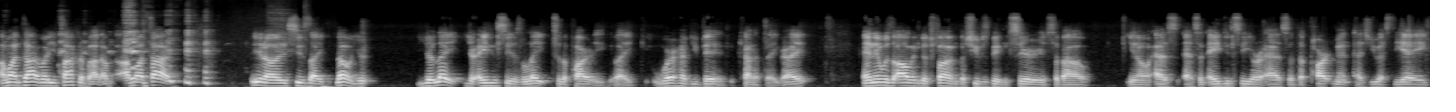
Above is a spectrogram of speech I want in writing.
I'm on time. What are you talking about? I'm, I'm on time. You know, and she's like, no, you're you're late. Your agency is late to the party. Like, where have you been? Kind of thing, right? And it was all in good fun, but she was being serious about, you know, as as an agency or as a department, as USDA,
